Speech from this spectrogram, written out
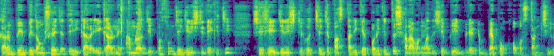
কারণ বিএনপি ধ্বংস হয়ে যেতে এই কারণে এই কারণে আমরা যে প্রথম যে জিনিসটি দেখেছি, সে, সেই জিনিসটি হচ্ছে যে পাঁচ তারিখের পরে কিন্তু সারা বাংলাদেশে বিএনপির একটা ব্যাপক অবস্থান ছিল।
